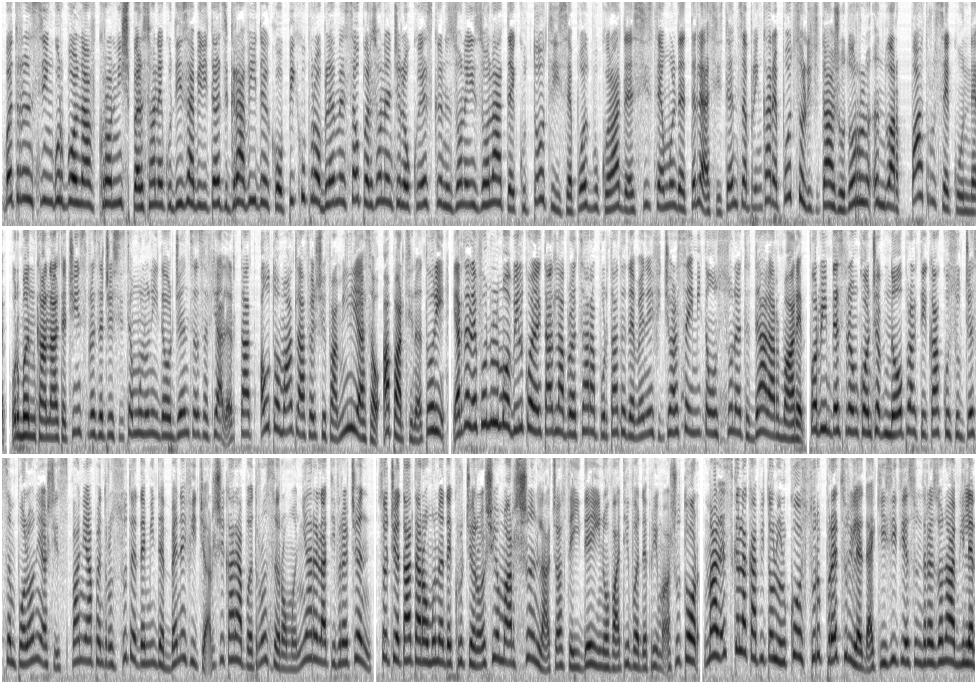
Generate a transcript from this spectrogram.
Bătrân singur, bolnav cronici, persoane cu dizabilități gravide, copii cu probleme sau persoane ce locuiesc în zone izolate, cu toții se pot bucura de sistemul de teleasistență prin care pot solicita ajutorul în doar 4 secunde. Urmând ca în alte 15, sistemul unii de urgență să fie alertat automat, la fel și familia sau aparținătorii, iar telefonul mobil conectat la brățara purtată de beneficiar să emită un sunet de alarmare. Vorbim despre un concept nou practicat cu succes în Polonia și Spania pentru sute de mii de beneficiari și care a pătruns în România relativ recent. Societatea română de Cruce Roșie marșând la această idee inovativă de prim ajutor, mai ales că la capitolul costuri prețurile de achiziție sunt rezonabile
